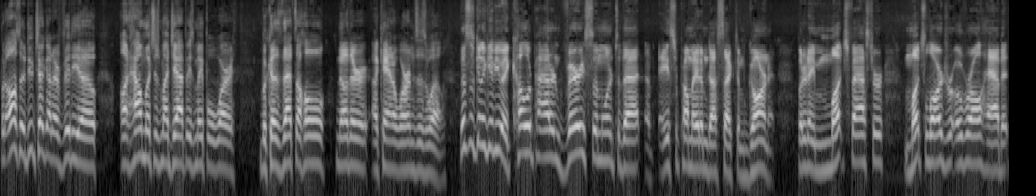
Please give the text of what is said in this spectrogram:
But also do check out our video on how much is my Japanese maple worth because that's a whole another a can of worms as well. This is going to give you a color pattern very similar to that of Acer palmatum dissectum garnet, but in a much faster, much larger overall habit.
